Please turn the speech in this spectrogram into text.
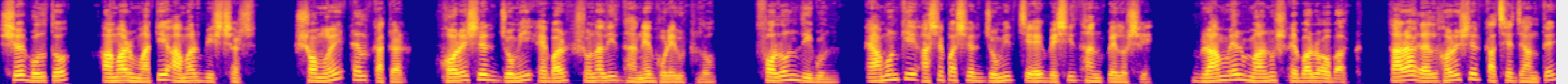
সে বলতো, আমার মাটি আমার বিশ্বাস। সময় এল কাটার হরেশের জমি এবার সোনালি ধানে ভরে উঠল। ফলন দ্বিগুণ। এমনকি আশেপাশের জমির চেয়ে বেশি ধান পেল সে। গ্রামের মানুষ এবার অবাক। তারা এল, হরেশের কাছে জানতে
